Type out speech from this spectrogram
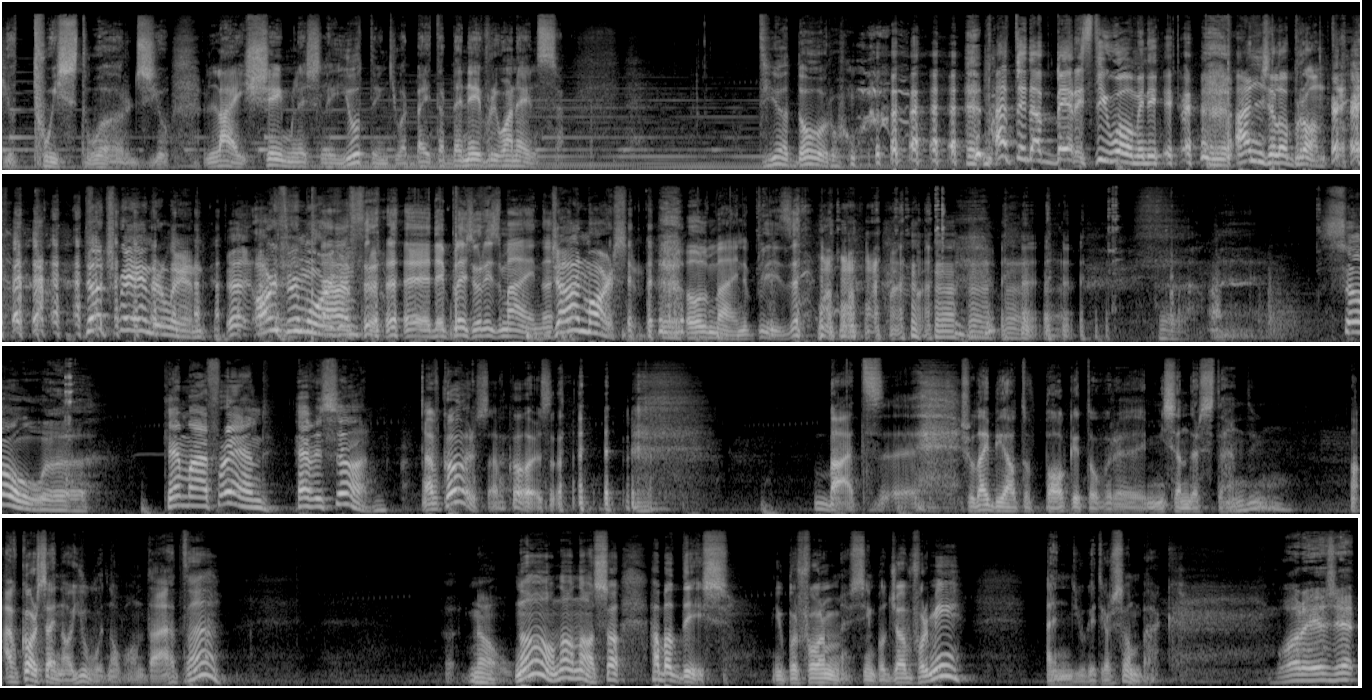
You, twist words. You lie shamelessly. You think you are better than everyone else. ti adoro. Batte da bere sti uomini. Angelo Bronte. Dutch Van der Linde. Uh, Arthur Morgan. Arthur, the pleasure is mine. John Marston. All mine, please. so, uh, can my friend have his son? Of course, of course. but uh, should I be out of pocket over a misunderstanding? Of course, I know you would not want that, huh? no. No, no, no. So, how about this? You perform a simple job for me, and you get your son back. What is it?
